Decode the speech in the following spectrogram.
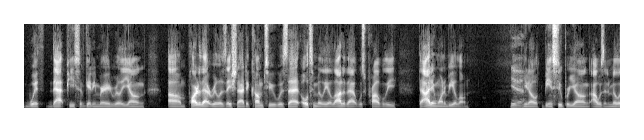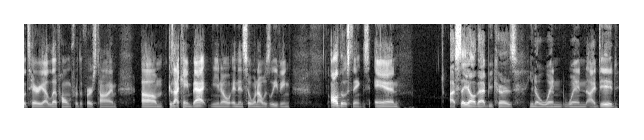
with that piece of getting married really young, um, part of that realization I had to come to was that ultimately a lot of that was probably that I didn't want to be alone. Yeah, You know, being super young, I was in the military. I left home for the first time because I came back, you know, and then so when I was leaving, all those things. And I say all that because, you know, when when I did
